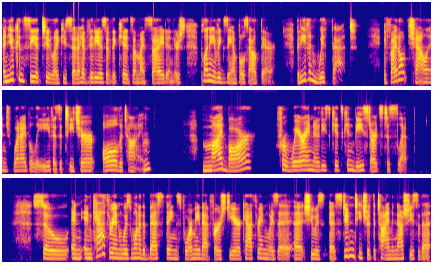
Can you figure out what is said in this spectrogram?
And you can see it too. Like you said, I have videos of the kids on my site, and there's plenty of examples out there. But even with that, if I don't challenge what I believe as a teacher all the time, my bar for where I know these kids can be starts to slip. So, and and Catherine was one of the best things for me that first year. Catherine was a, a she was a student teacher at the time, and now she's the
